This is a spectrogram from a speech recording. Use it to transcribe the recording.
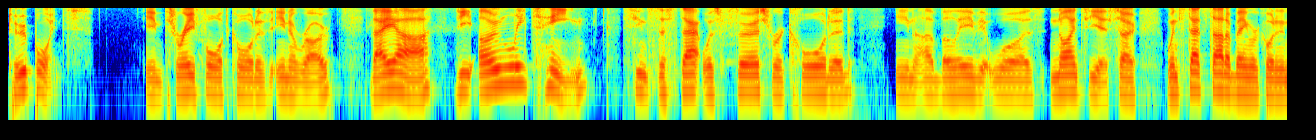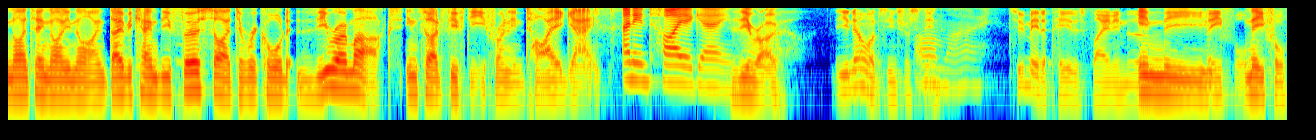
two points in three fourth quarters in a row. They are the only team since the stat was first recorded in, I believe it was 90 years. So when stats started being recorded in 1999, they became the first side to record zero marks inside 50 for an entire game. An entire game. Zero. You know what's interesting? Oh my. Two meter Peters playing in the In the NEAFL. NEAFL.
